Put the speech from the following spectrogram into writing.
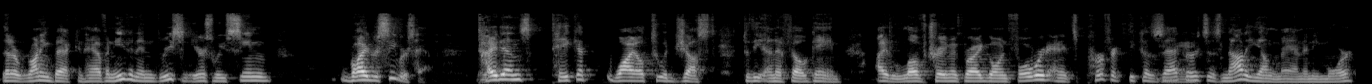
that a running back can have. And even in recent years, we've seen wide receivers have. Tight ends take a while to adjust to the NFL game. I love Trey McBride going forward, and it's perfect because Zach Mhm. Ertz is not a young man anymore.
